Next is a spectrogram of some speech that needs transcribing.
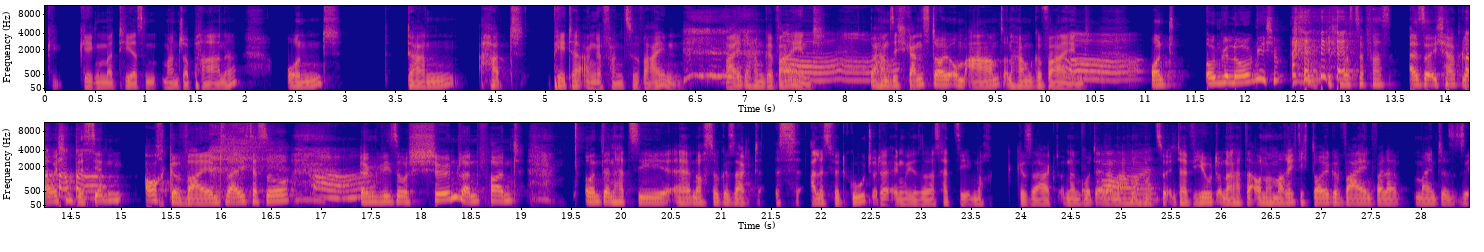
ge- gegen Matthias Manjapane. Und dann hat Peter angefangen zu weinen. Beide haben geweint. Oh. Haben sich ganz doll umarmt und haben geweint. Oh. Und ungelogen, ich, ich musste fast, also ich habe, glaube ich, ein bisschen auch geweint, weil ich das so Oh. irgendwie so schön dann fand. Und dann hat sie äh, noch so gesagt, es, alles wird gut oder irgendwie sowas hat sie ihm noch gesagt. Und dann wurde er danach nochmal Gott. zu interviewt und dann hat er auch nochmal richtig doll geweint, weil er meinte, sie,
